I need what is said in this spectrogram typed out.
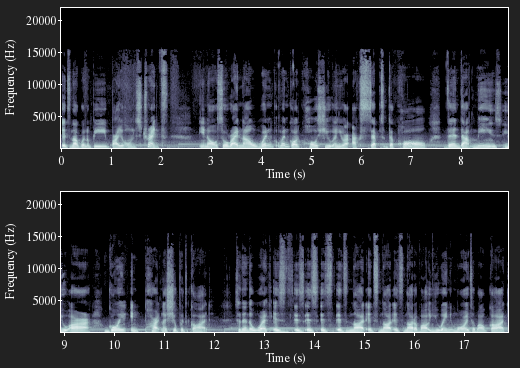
it's not going to be by your own strength. You know, so right now when when God calls you and you accept the call, then that means you are going in partnership with God so then the work is is is is it's not it's not it's not about you anymore. It's about god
